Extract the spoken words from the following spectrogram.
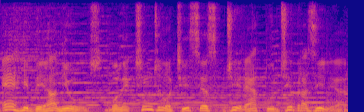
RBA News, Boletim de Notícias, direto de Brasília.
